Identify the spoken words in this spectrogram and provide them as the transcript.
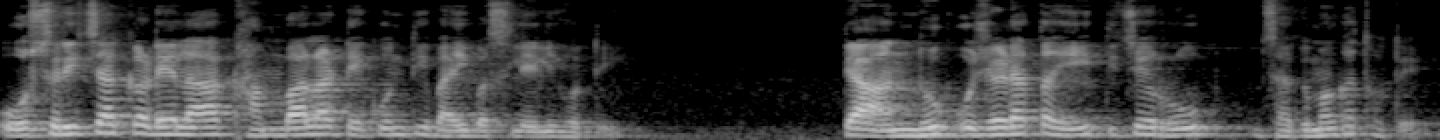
ओसरीच्या कडेला खांबाला टेकून ती बाई बसलेली होती. त्या अंधूक उजेडातही तिचे रूप झगमगत होते.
